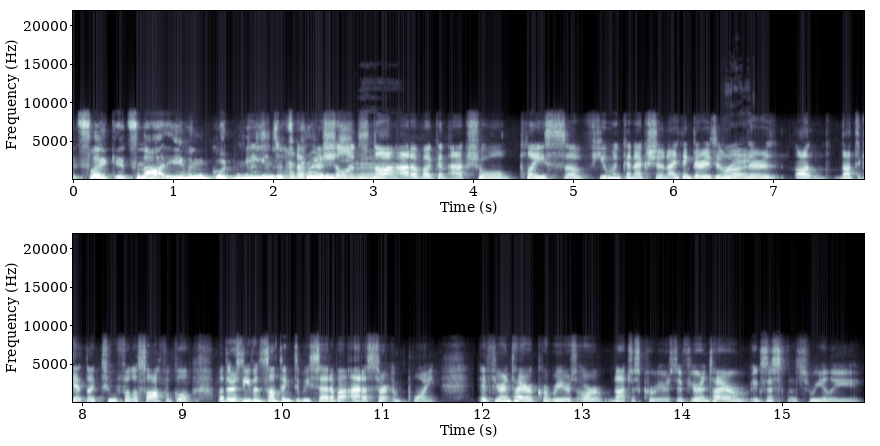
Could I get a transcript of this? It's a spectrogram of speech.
it's like it's not even good memes. It's, It's, cringe. artificial. It's not out of like an actual place of human connection. I think there is even Right. there's uh, not to get like too philosophical, but there's even something to be said about at a certain point, if your entire careers or not just careers, if your entire existence really,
